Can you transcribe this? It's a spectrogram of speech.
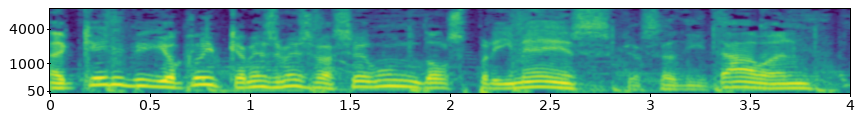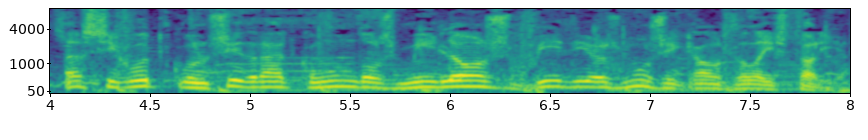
aquell videoclip, que a més a més va ser un dels primers que s'editaven, ha sigut considerat com un dels millors vídeos musicals de la història.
